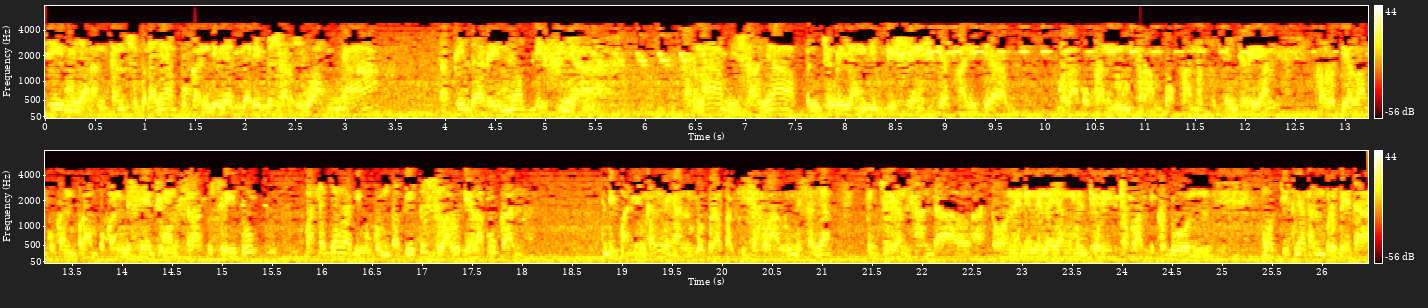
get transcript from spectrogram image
sih menyarankan sebenarnya bukan dilihat dari besar uangnya, tapi dari motifnya. Karena misalnya pencuri yang di bis yang setiap kali dia melakukan perampokan atau pencurian, kalau dia lakukan perampokan misalnya cuma 100 ribu, masa dia nggak dihukum, tapi itu selalu dia lakukan. Dibandingkan dengan beberapa kisah lalu misalnya pencurian sandal atau nenek-nenek yang mencuri coklat di kebun, motifnya kan berbeda.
